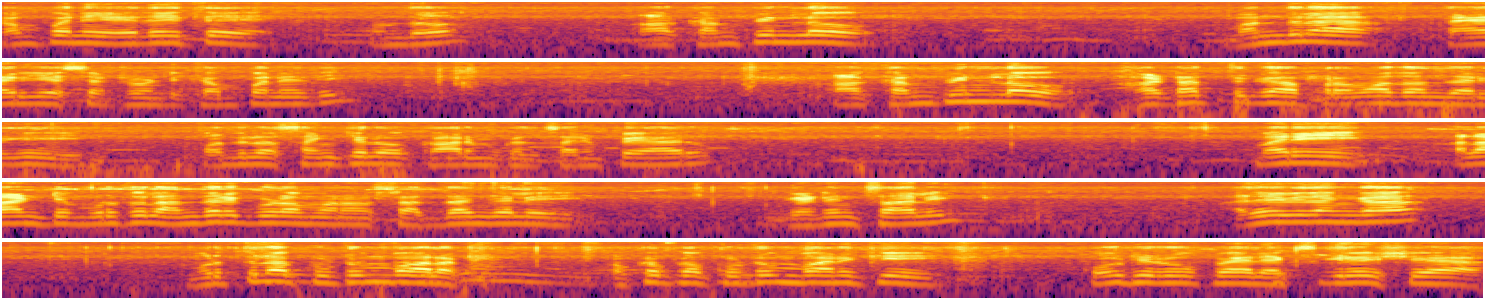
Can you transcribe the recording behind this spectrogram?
కంపెనీ ఏదైతే ఉందో ఆ కంపెనీలో మందుల తయారు చేసేటువంటి కంపెనీది ఆ కంపెనీలో హఠాత్తుగా ప్రమాదం జరిగి పదుల సంఖ్యలో కార్మికులు చనిపోయారు. మరి అలాంటి మృతులందరికీ కూడా మనం శ్రద్ధాంజలి ఘటించాలి. అదేవిధంగా మృతుల కుటుంబాలకు ఒక్కొక్క కుటుంబానికి కోటి రూపాయల ఎక్స్గ్రేషియా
